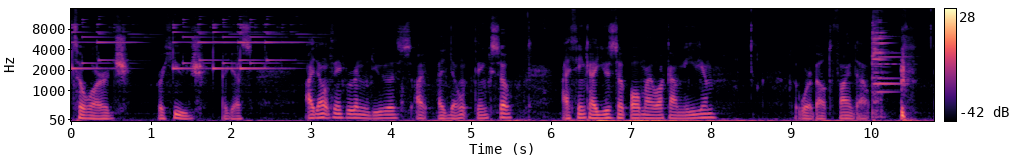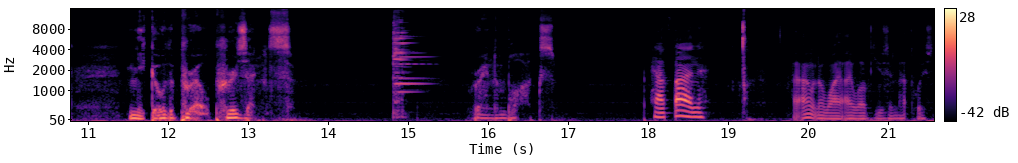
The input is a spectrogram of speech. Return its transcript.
to large. Or huge, I guess. I don't think we're going to do this. I, I don't think so. I think I used up all my luck on medium. But we're about to find out. Nico the Pro presents random blocks. Have fun. I don't know why I love using that voice.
